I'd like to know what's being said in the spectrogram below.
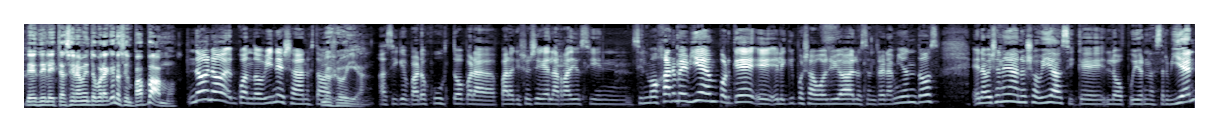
desde el estacionamiento por acá, nos empapamos. No, no, cuando vine ya no estaba. No llovía. Así que paró justo para, para que yo llegue a la radio sin, sin mojarme bien, porque eh, el equipo ya volvió a los entrenamientos. En Avellaneda no llovía, así que lo pudieron hacer bien.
